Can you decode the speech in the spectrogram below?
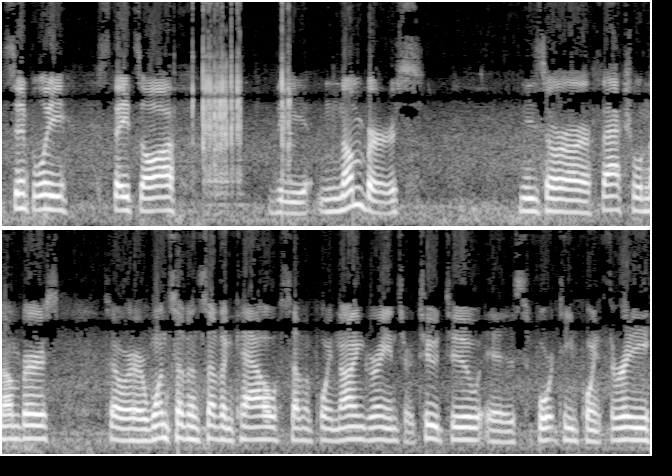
simply states off the numbers these are our factual numbers. So our 177 cow, 7.9 grains, or 22 is 14.3.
